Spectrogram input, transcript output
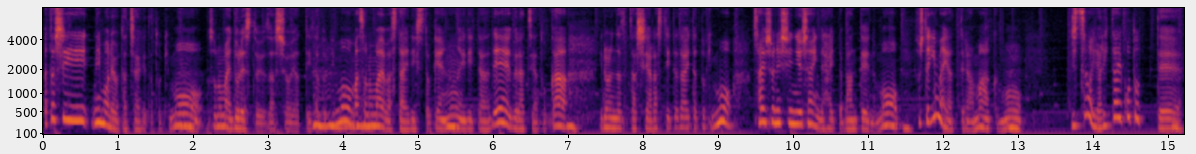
私ミモレを立ち上げた時も、うん、その前「ドレス」という雑誌をやっていた時も、うん、まあ、その前はスタイリスト兼エディターでグラツィアとか、いろんな雑誌やらせていただいた時も最初に新入社員で入ったバンテーヌも、そして今やってるアマークも、実はやりたいことって、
